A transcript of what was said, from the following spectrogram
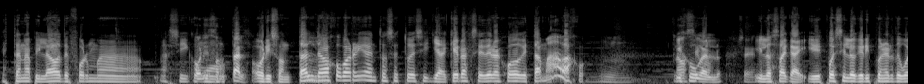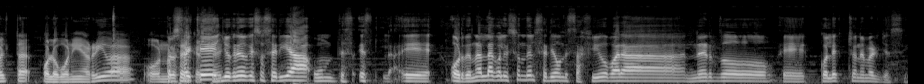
están apilados de forma así como Horizontal. horizontal Mm. de abajo para arriba, entonces tú decís ya quiero acceder al juego que está más abajo y No, sí, jugarlo sí. y lo sacáis y después si lo queréis poner de vuelta o lo ponéis arriba o no Pero sé ¿sabes qué? ¿cachai? Yo creo que eso sería un... es eh, ordenar la colección de él sería un desafío para Nerdo eh, Collection Emergency.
